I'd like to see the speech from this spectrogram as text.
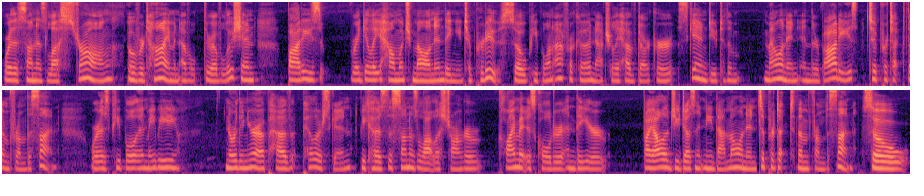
where the sun is less strong over time and through evolution, bodies regulate how much melanin they need to produce. So people in Africa naturally have darker skin due to the melanin in their bodies to protect them from the sun. Whereas people in maybe Northern Europe have paler skin because the sun is a lot less stronger, climate is colder, and their biology doesn't need that melanin to protect them from the sun. So,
